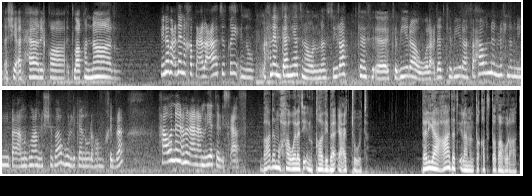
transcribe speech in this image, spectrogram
الأشياء الحارقة إطلاق النار. هنا بعدين أخذت على عاتقي إنه إحنا إمكانياتنا والمسيرات كاف- كبيرة والأعداد كبيرة فحاولنا إنه إحنا اللي مجموعة من الشباب واللي كانوا لهم خبرة حاولنا نعمل على عملية الإسعاف. بعد محاولة إنقاذ بائع التوت داليا عادت إلى منطقة التظاهرات.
